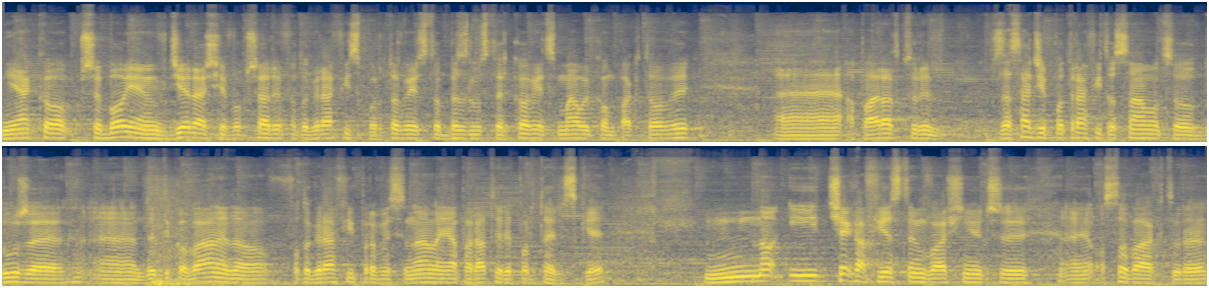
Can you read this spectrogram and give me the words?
niejako przebojem wdziera się w obszary fotografii sportowej. Jest to bezlusterkowiec, mały, kompaktowy e, aparat, który w zasadzie potrafi to samo, co duże, dedykowane do fotografii profesjonalnej aparaty reporterskie. No i ciekaw jestem właśnie, czy osoba, które,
